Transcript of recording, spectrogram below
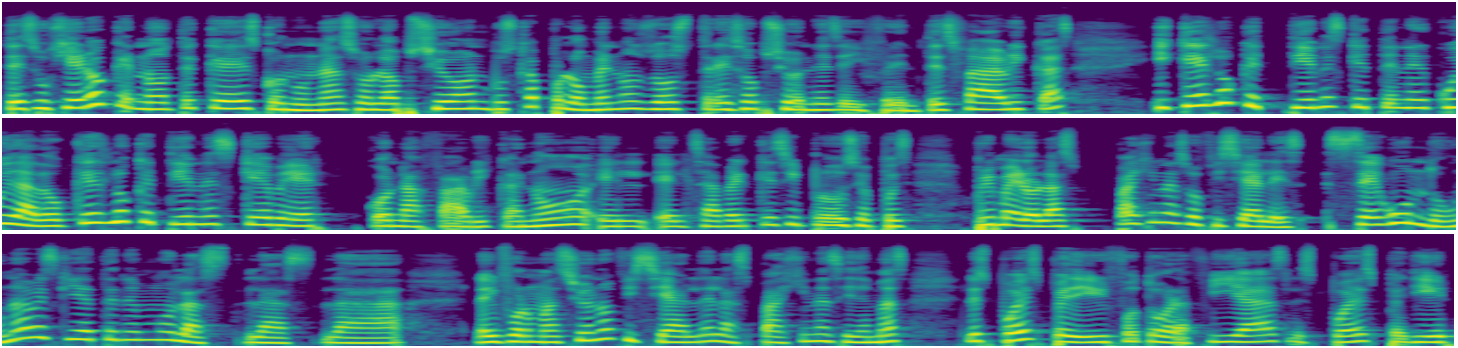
te sugiero que no te quedes con una sola opción, busca por lo menos dos, tres opciones de diferentes fábricas. ¿Y qué es lo que tienes que tener cuidado? ¿Qué es lo que tienes que ver con la fábrica, ¿no? El, saber que sí produce, pues primero las páginas oficiales. Segundo, una vez que ya tenemos las, las, la, la, información oficial de las páginas y demás, les puedes pedir fotografías, les puedes pedir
